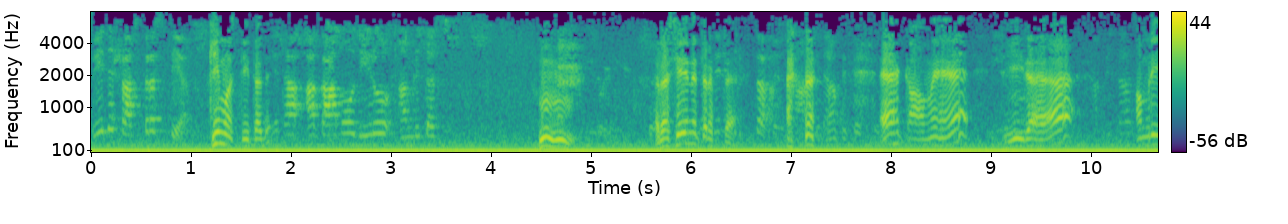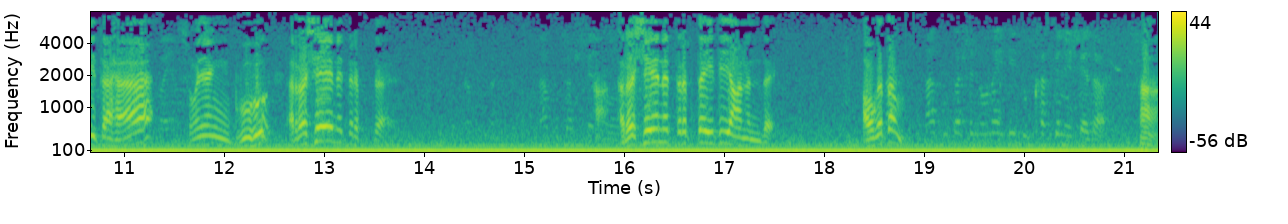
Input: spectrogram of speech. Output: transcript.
वेदशास्त्रस्य। किमस्ति तद्? यथा अकामो धीरो अमृतस्। हम्म, हम्म। रसेन तृप्त यः कामः धीरः अमृतः स्वयं भूः रसेन तृप्तः हाँ, रसेन तृप्त इति आनंद अवगतम? हाँ।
